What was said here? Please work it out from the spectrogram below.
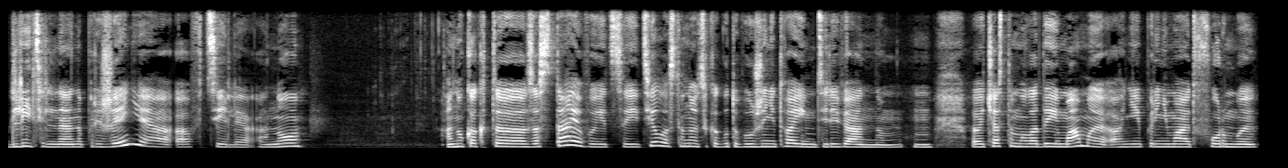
длительное напряжение э, в теле, оно оно как-то застаивается, и тело становится как будто бы уже не твоим, деревянным. Э, часто молодые мамы, они принимают формы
